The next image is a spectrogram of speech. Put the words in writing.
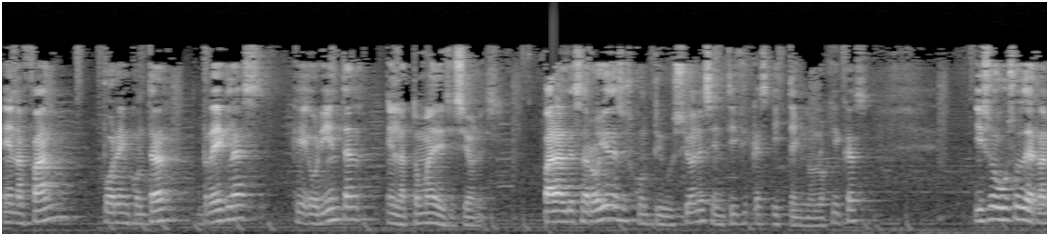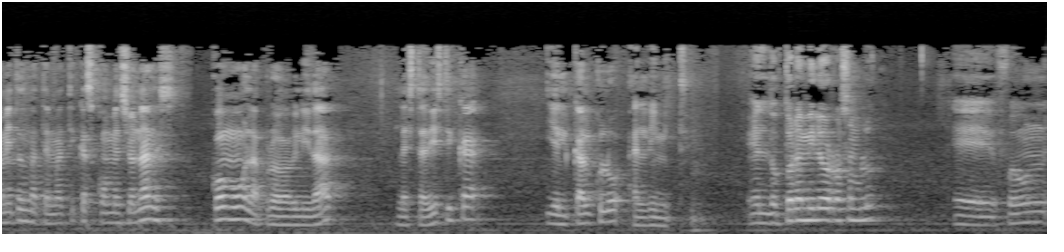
en afán por encontrar reglas que orientan en la toma de decisiones. Para el desarrollo de sus contribuciones científicas y tecnológicas, hizo uso de herramientas matemáticas convencionales, como la probabilidad, la estadística y el cálculo al límite. El doctor Emilio Rosenbluth eh, fue un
